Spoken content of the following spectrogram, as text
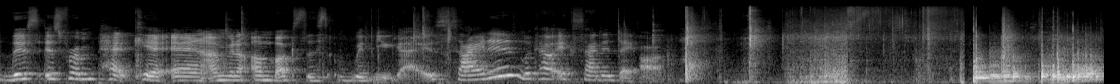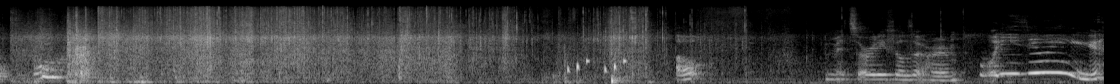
this is from PetKit and I'm gonna unbox this with you guys. Excited? Look how excited they are. Oh, oh Mitz already feels at home. What are you doing?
